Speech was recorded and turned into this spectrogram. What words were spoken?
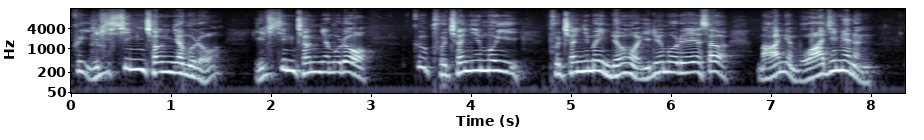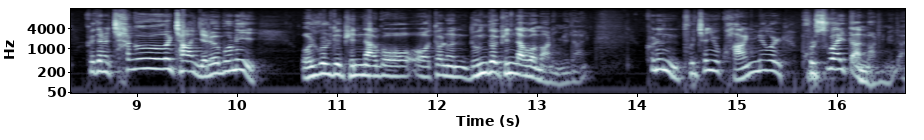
그 일심정념으로 일심정념으로 그 부처님의 부처님의 명호 이름으로 해서 마음이 모아지면은 그들은 차근차근 여러분의 얼굴도 빛나고 어, 또는 눈도 빛나고 말입니다. 그런 부처님 광명을 볼 수가 있단 말입니다.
